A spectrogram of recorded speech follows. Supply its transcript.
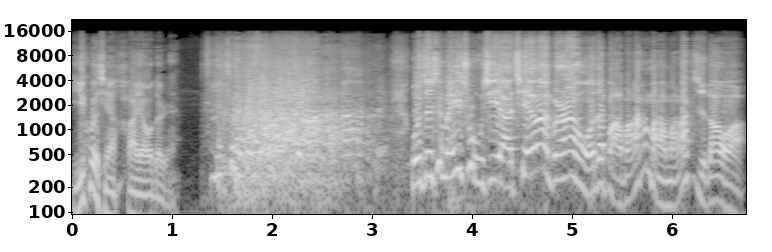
一块钱哈腰的人。我真是没出息啊！千万不让我的爸爸和妈妈知道啊！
